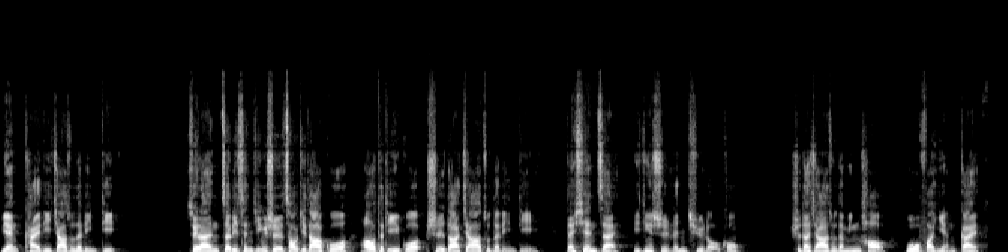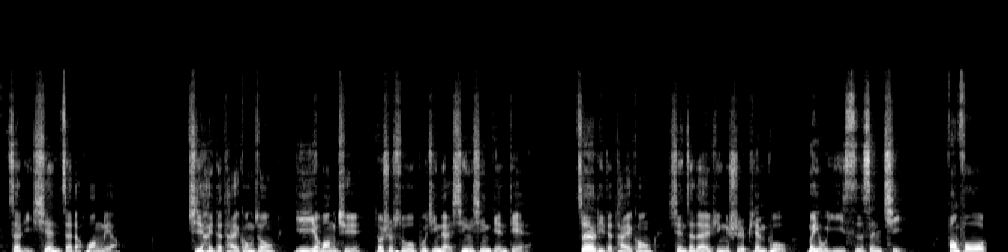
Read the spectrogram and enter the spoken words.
原凯蒂家族的领地。虽然这里曾经是超级大国奥特帝国十大家族的领地，但现在已经是人去楼空。十大家族的名号无法掩盖这里现在的荒凉。漆黑的太空中，一眼望去都是数不尽的星星点点。这里的太空现在的陨石遍布，没有一丝生气，仿佛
